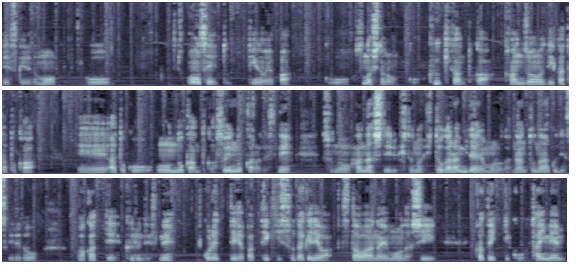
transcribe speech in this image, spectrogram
ですけれども、こう、音声っていうのはやっぱ、こう、その人のこう空気感とか、感情の出方とか、えー、あとこう、温度感とか、そういうのからですね、その話している人の人柄みたいなものがなんとなくですけれど、分かってくるんですね。これってやっぱテキストだけでは伝わらないものだし、かといってこう対面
